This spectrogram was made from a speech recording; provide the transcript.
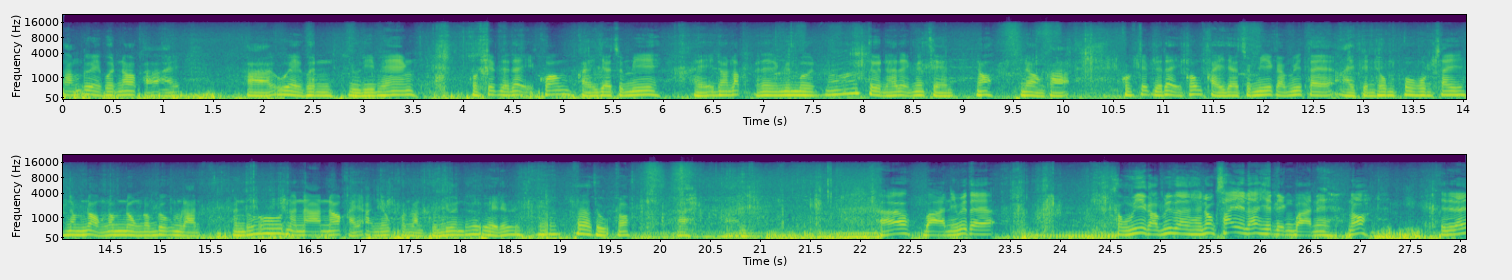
ทางเอ้ยเพิ่นเนาะก็ให้อ่าเอ้ยเพิ่นอยู่ดีมีแฮง ความเจ็บจะได้ความไขอยาจะมีให้นอนรับให้ได้เงินหมื่นเนาะตื่นให้ได้เงินแสนเนาะพี่น้องก็ความเจ็บจะได้ความไข่จะจะมีกับมีแต่ไอายเป็นทมโพผมใช้น้ำหนองน้ำนงน้ำลูกน้ำหลานมันโดนนานๆเนาะไข่อายุคนหลันคนเดือนเด้อเอ้ยเด้อถ้าถูกเนาะอะเอาบาทนี้ไม่แต่เขามีกับมีแต่ให้นอกไส้แล้วเฮ็ดเองบาทนี่เนาะเฮ็ดได้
